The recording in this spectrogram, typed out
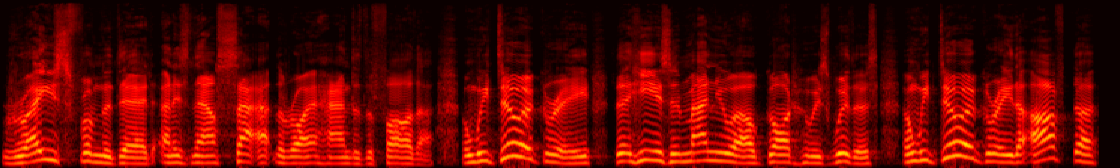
raised from the dead and is now sat at the right hand of the Father. And we do agree that he is Emmanuel, God who is with us. And we do agree that after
